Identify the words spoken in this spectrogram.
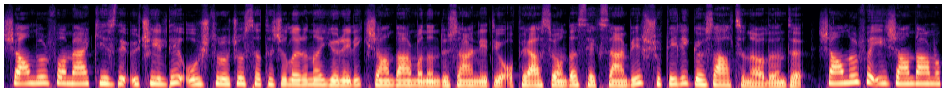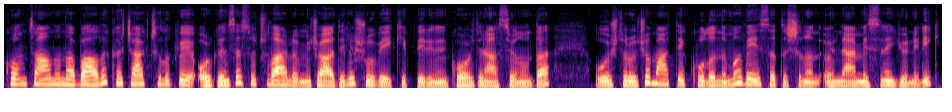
Şanlıurfa merkezli 3 ilde uyuşturucu satıcılarına yönelik jandarmanın düzenlediği operasyonda 81 şüpheli gözaltına alındı. Şanlıurfa İl Jandarma Komutanlığı'na bağlı kaçakçılık ve organize suçlarla mücadele şube ekiplerinin koordinasyonunda uyuşturucu madde kullanımı ve satışının önlenmesine yönelik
